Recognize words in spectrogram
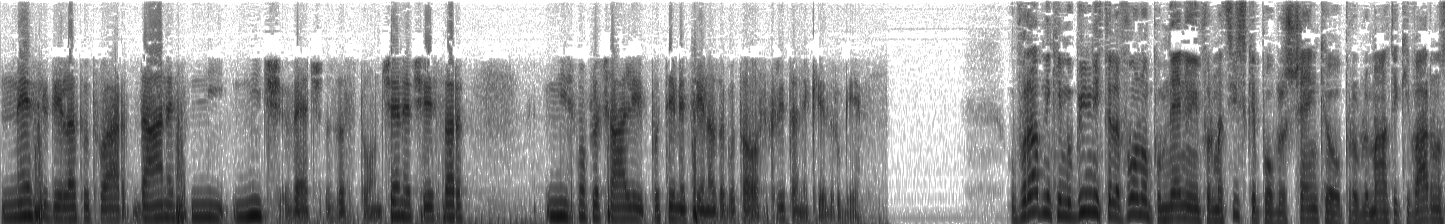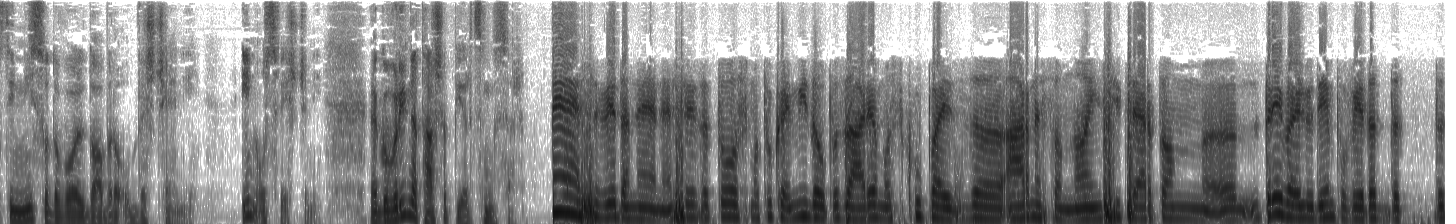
ne si delati utvar, danes ni nič več za ston. Če nečesar nismo plačali, potem je cena zagotovo skrita nekje druge. Uporabniki mobilnih telefonov po mnenju informacijske pooblaščenke o problematiki varnosti niso dovolj dobro obveščeni in osveščeni. E, govori Nataša Pirc Musar. Ne, seveda ne, ne. Sej zato smo tukaj mi, da upozarjamo skupaj z Arnesom no, in sicer tom, uh, treba je ljudem povedati, da, da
